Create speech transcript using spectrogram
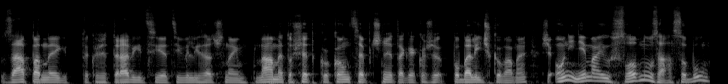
západnej akože tradície civilizačnej máme to všetko koncepčne tak akože pobalíčkované, že oni nemajú slovnú zásobu,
